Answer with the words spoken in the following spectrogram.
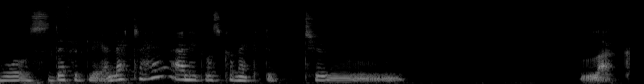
was definitely a letter here and it was connected to luck.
